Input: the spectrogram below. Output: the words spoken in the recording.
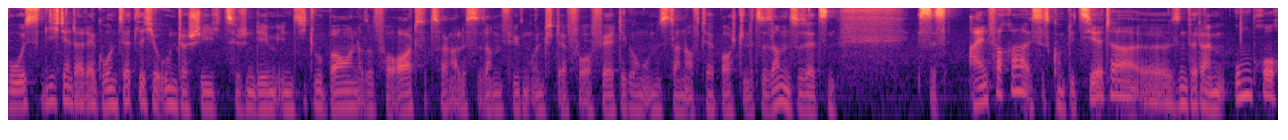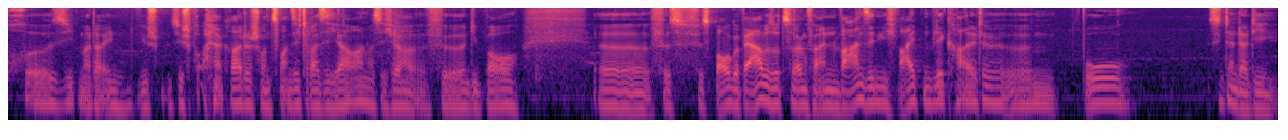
wo ist, liegt denn da der grundsätzliche Unterschied zwischen dem In-situ-Bauen, also vor Ort sozusagen alles zusammenfügen, und der Vorfertigung, um es dann auf der Baustelle zusammenzusetzen? Ist es einfacher? Ist es komplizierter? Äh, sind wir da im Umbruch? Äh, sieht man da in, wie, Sie sprachen ja gerade schon 20, 30 Jahre an, was ich ja für die Bau, äh, fürs, fürs Baugewerbe sozusagen für einen wahnsinnig weiten Blick halte. Ähm, wo sind denn da die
